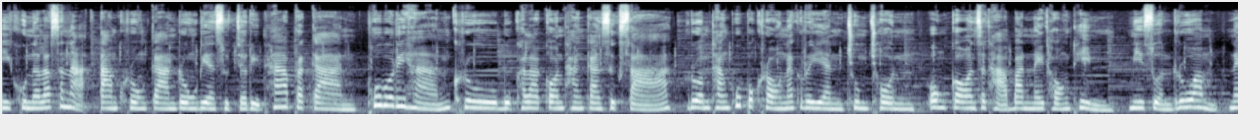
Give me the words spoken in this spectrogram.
มีคุณลักษณะตามโครงการโรงเรียนสุจริต 5 ประการ ผู้บริหารครูบุคลลากรทางการศึกษา รวมทั้งผู้ปกครองนักเรียน ชุมชน องค์กรสถาบันในท้องถิ่น มีส่วนร่วมใน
